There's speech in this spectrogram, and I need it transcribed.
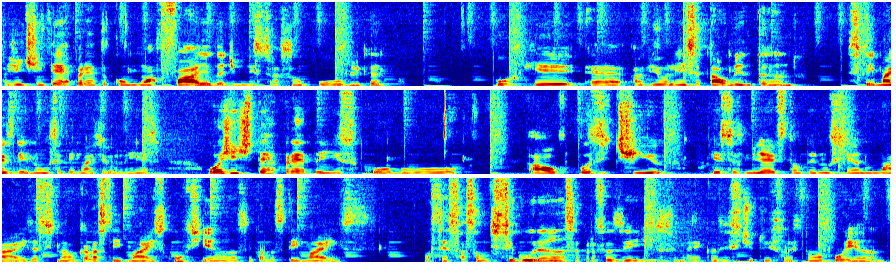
A gente interpreta como uma falha da administração pública, porque é, a violência está aumentando, se tem mais denúncia, tem mais violência, ou a gente interpreta isso como algo positivo, porque se as mulheres estão denunciando mais, é sinal que elas têm mais confiança, que elas têm mais uma sensação de segurança para fazer isso, né, que as instituições estão apoiando.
